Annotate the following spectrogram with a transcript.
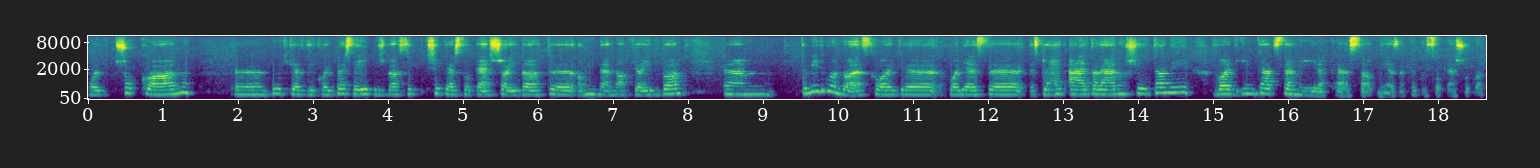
hogy sokan úgy kezdik, hogy persze építs be a sikerszokásaidat a mindennapjaidban, te mit gondolsz, hogy, hogy ez, ezt lehet általánosítani, vagy inkább személyre kell szabni ezeket a szokásokat?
